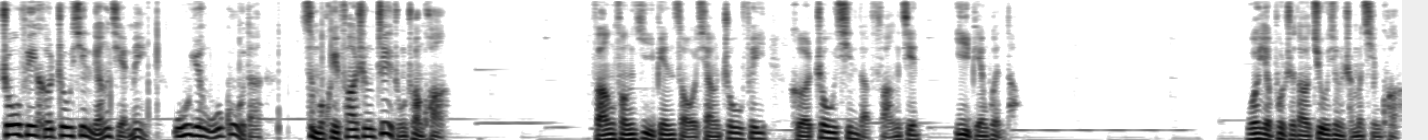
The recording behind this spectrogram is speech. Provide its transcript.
周飞和周鑫两姐妹无缘无故的，怎么会发生这种状况？王峰一边走向周飞和周鑫的房间，一边问道：“我也不知道究竟什么情况，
